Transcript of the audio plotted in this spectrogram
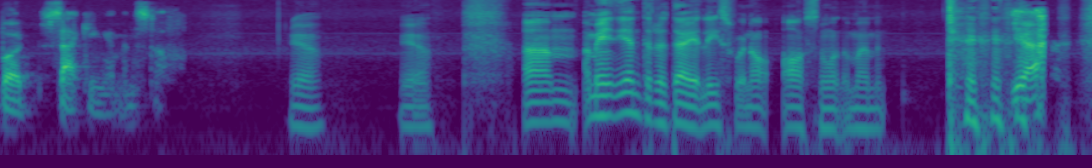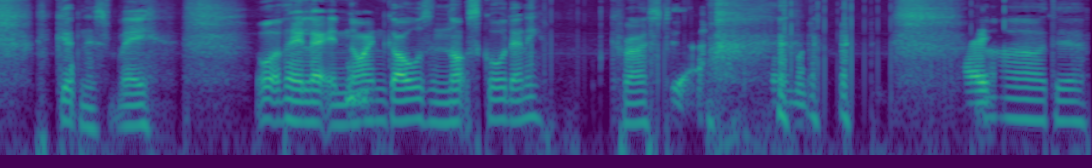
about sacking him and stuff. Yeah, yeah. Um, I mean, at the end of the day, at least we're not Arsenal at the moment. yeah. Goodness me. What are they letting nine goals and not scored any? Christ. Yeah. Oh, I, oh dear.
